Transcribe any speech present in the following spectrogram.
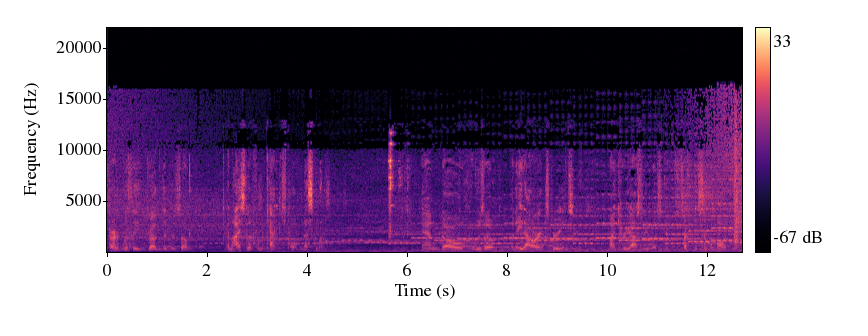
started with a drug that is um, an isolate from a cactus called mescaline. And uh, it was a, an eight hour experience. My curiosity was it's such a simple molecule.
